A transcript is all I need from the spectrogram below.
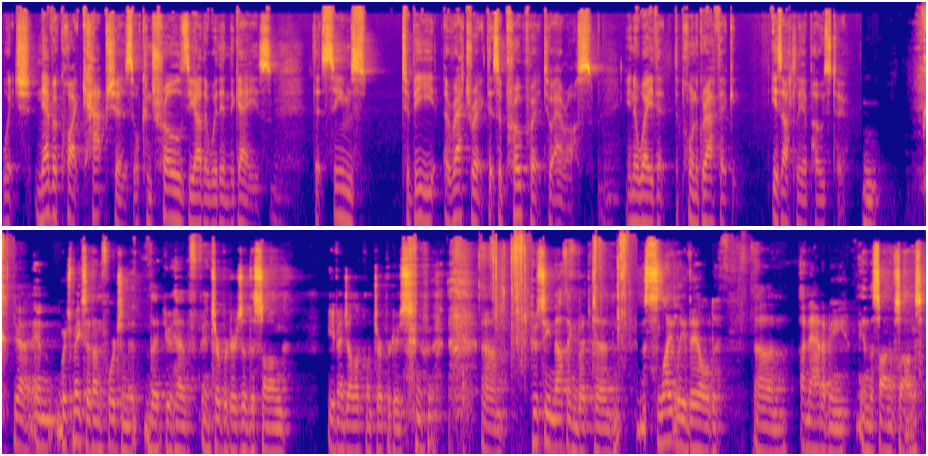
which never quite captures or controls the other within the gaze, mm. that seems to be a rhetoric that's appropriate to Eros mm. in a way that the pornographic is utterly opposed to. Mm. Yeah, and which makes it unfortunate that you have interpreters of the song, evangelical interpreters, who, um, who see nothing but uh, slightly veiled um, anatomy in the Song of Songs.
